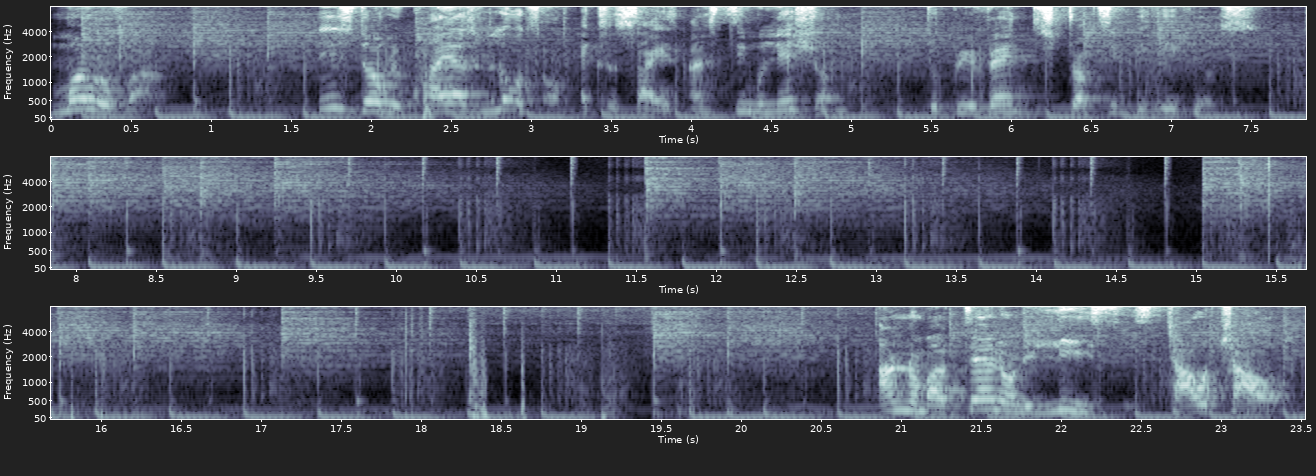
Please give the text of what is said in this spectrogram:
Moreover, this dog requires lots of exercise and stimulation to prevent destructive behaviors. And number 10 on the list is Chow Chow.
